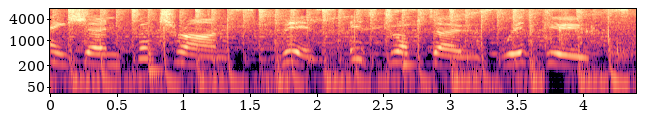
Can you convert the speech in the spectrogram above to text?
Destination for trance. This is Drop Zone with Goots.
